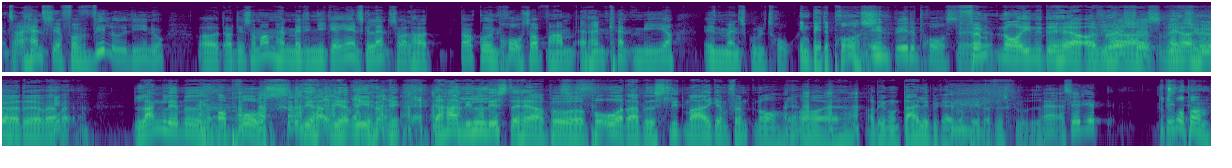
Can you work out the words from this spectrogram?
altså, han ser for vild ud lige nu. Og, og det er som om, han med det nigerianske landshold har der er gået en pros op for ham, at han kan mere, end man skulle tro. En bedte pros. En bitte pros. øh, 15 år inde i det her, og vi har, vi har hørt... Hvad, Okay. hvad, langlemmet og pros. vi har, vi har, vi, vi, jeg har en lille liste her på, på ord, der er blevet slidt meget igennem 15 år, Ja. og, øh, og det er nogle dejlige begreber, Peter, det skal du vide. Ja, altså, jeg, jeg, Du det- tror på ham?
